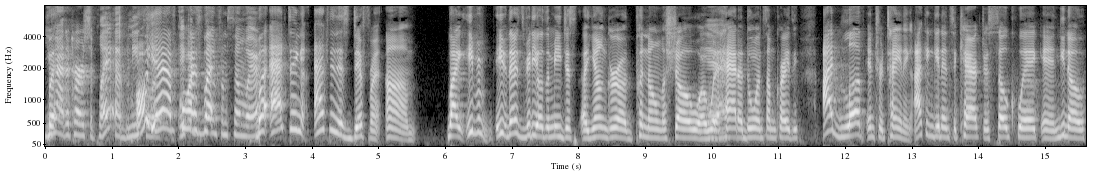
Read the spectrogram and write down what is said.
You had the courage to play Ebony. Oh, so yeah, of course, but- from somewhere. But acting, acting is different. Um, like even, even there's videos of me just a young girl putting on a show or with a hat or doing something crazy. I love entertaining. I can get into characters so quick and you know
